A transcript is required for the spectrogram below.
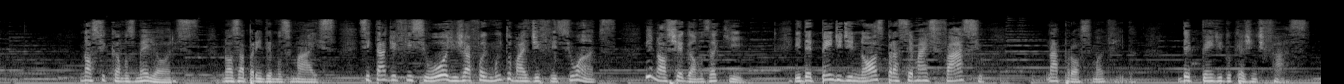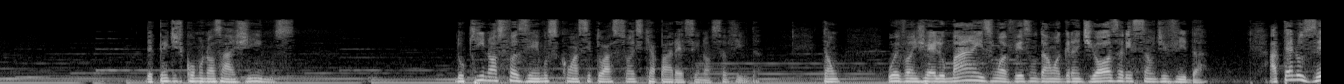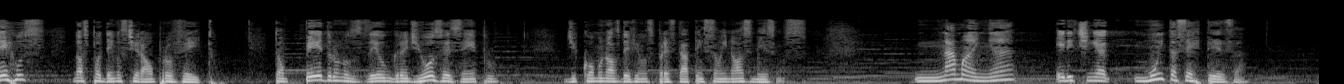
nós ficamos melhores nós aprendemos mais. Se está difícil hoje, já foi muito mais difícil antes. E nós chegamos aqui. E depende de nós para ser mais fácil na próxima vida. Depende do que a gente faz. Depende de como nós agimos. Do que nós fazemos com as situações que aparecem em nossa vida. Então, o Evangelho mais uma vez nos dá uma grandiosa lição de vida. Até nos erros nós podemos tirar um proveito. Então, Pedro nos deu um grandioso exemplo de como nós devemos prestar atenção em nós mesmos. Na manhã, ele tinha muita certeza,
